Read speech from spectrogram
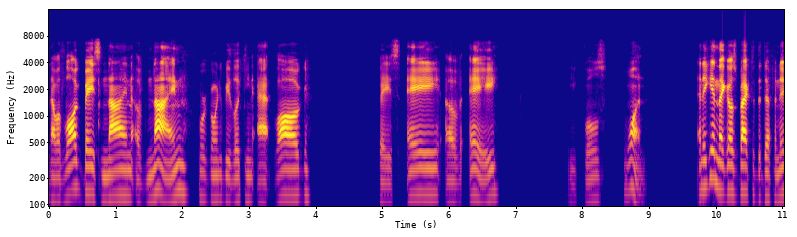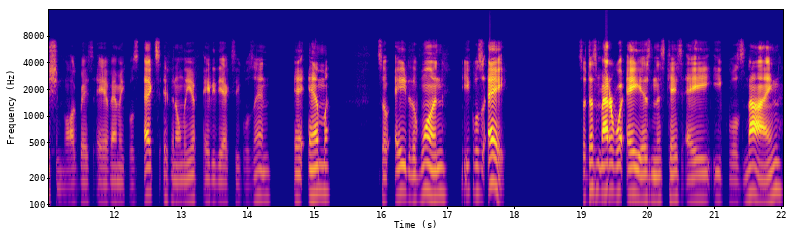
Now with log base 9 of 9, we're going to be looking at log base a of a equals 1. And again, that goes back to the definition. Log base a of m equals x if and only if a to the x equals n, eh, m. So a to the 1 equals a. So it doesn't matter what a is. In this case, a equals 9.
